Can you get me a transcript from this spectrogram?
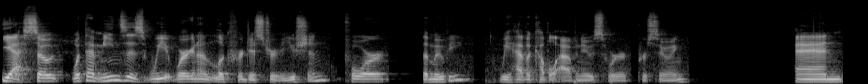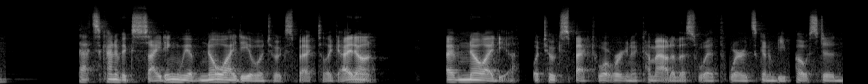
yeah, so what that means is we we're gonna look for distribution for the movie. We have a couple avenues we're pursuing. And that's kind of exciting. We have no idea what to expect. Like I don't I have no idea what to expect, what we're gonna come out of this with, where it's gonna be posted.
